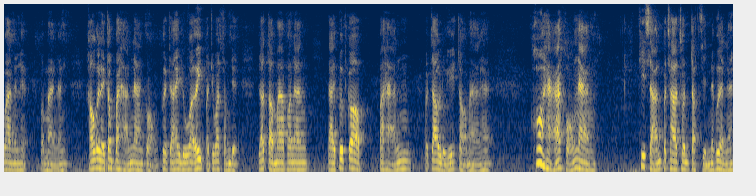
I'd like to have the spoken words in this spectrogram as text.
ว่างั้นเถอะประมาณนั้น เขาก็เลยต้องประหารนางก่อนเพื่อจะให้รู้ว่าเฮ้ยปฏิวัติสำเร็จ แล้วต่อมาพอนางตายปุ๊บก็ ประหารพระเจ้าหลุยส์ต่อมานะฮะข้อหาของนางที่ศาลประชาชนตัดสินนะเพื่อนนะ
